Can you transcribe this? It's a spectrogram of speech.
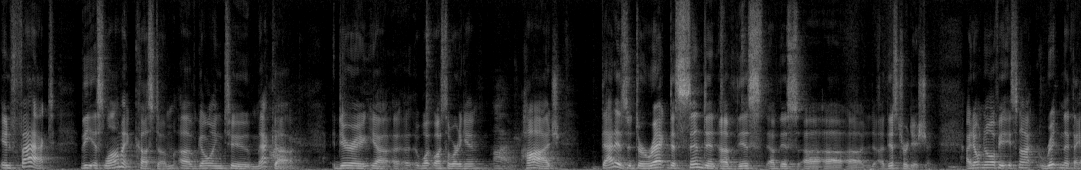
In fact, the Islamic custom of going to Mecca during, yeah, uh, uh, what, what's the word again? Hajj. Hajj, that is a direct descendant of this of this uh, uh, uh, this tradition. I don't know if it, it's not written that they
